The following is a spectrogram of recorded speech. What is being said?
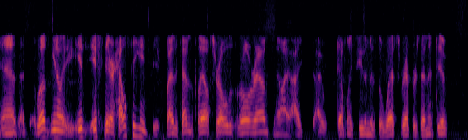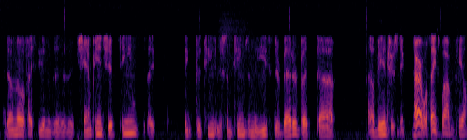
Yeah, well, you know, if if they're healthy by the time the playoffs roll roll around, you know, I I, I definitely see them as the West representative. I don't know if I see them as a, as a championship team because I think the team there's some teams in the East that are better, but uh, that'll be interesting. All right, well, thanks, Bob and Kayla.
